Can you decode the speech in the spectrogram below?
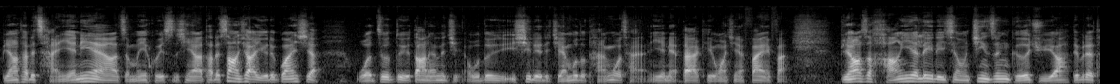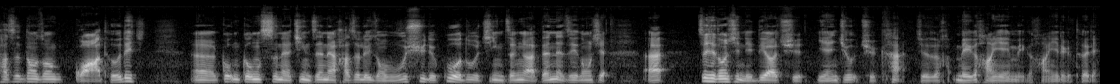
比方它的产业链啊，怎么一回事情啊，它的上下游的关系啊，我这都有大量的节，我都有一系列的节目都谈过产业链，大家可以往前翻一翻。比方说行业内的这种竞争格局啊，对不对？它是那种寡头的，呃，公公司呢竞争呢，还是那种无序的过度竞争啊，等等这些东西，哎，这些东西你都要去研究去看，就是每个行业有每个行业的一个特点，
